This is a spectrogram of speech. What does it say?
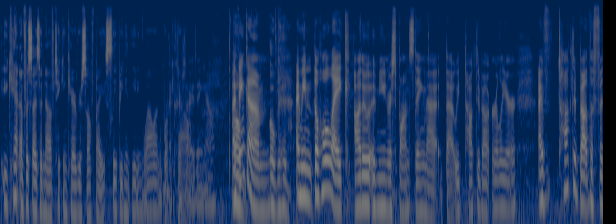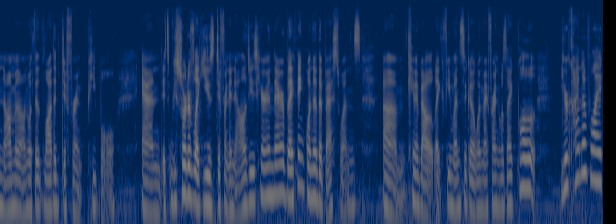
you can't emphasize enough taking care of yourself by sleeping and eating well and working out. Exercising, yeah. I Um, think um Oh, go ahead. I mean, the whole like autoimmune response thing that that we talked about earlier. I've talked about the phenomenon with a lot of different people, and it's we sort of like use different analogies here and there. But I think one of the best ones um, came about like a few months ago when my friend was like, "Well, you're kind of like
